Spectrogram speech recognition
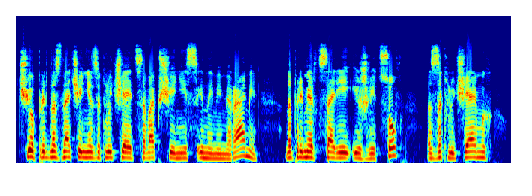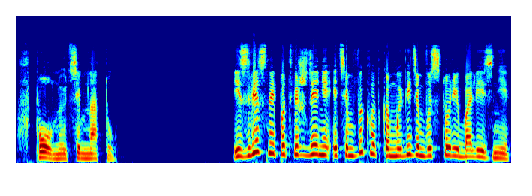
чье предназначение заключается в общении с иными мирами, например, царей и жрецов, заключаемых в полную темноту. Известные подтверждения этим выкладкам мы видим в истории болезни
